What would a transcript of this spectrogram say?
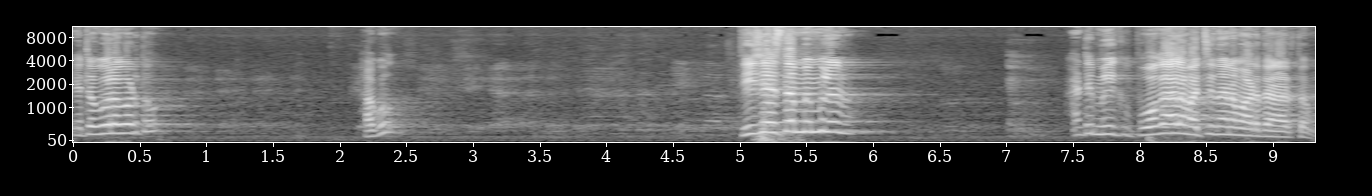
ఎట్లా కూలగొడతాం? అగు. తీసేస్తాం మిమ్మల్ని. అంటే మీకు పోగాలం వచ్చిందన్నమాట దాని అర్థం.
